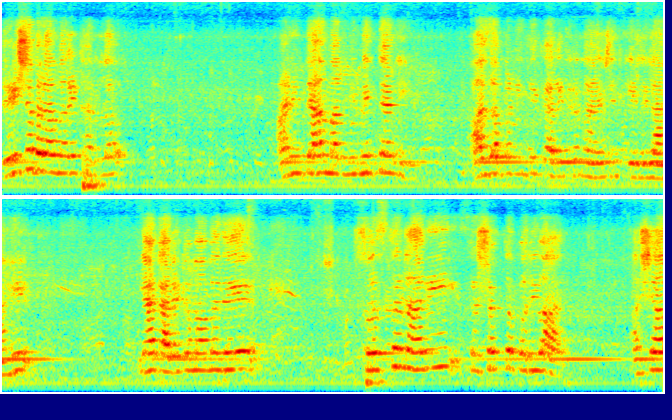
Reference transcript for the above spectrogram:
देशभरामध्ये ठरलं. आणि त्या निमित्ताने आज आपण इथे कार्यक्रम आयोजित केलेला आहे. या कार्यक्रमामध्ये स्वस्थ नारी सशक्त परिवार अशा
